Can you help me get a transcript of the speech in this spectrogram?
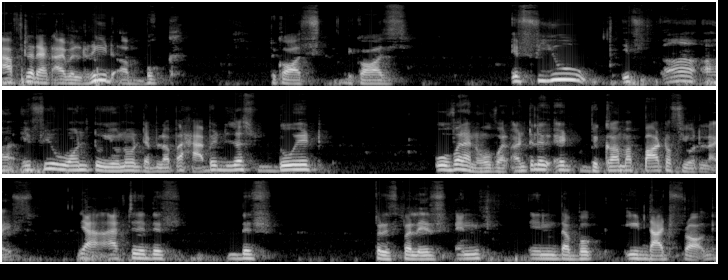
after that i will read a book. Because because if you if uh, uh, if you want to you know develop a habit just do it over and over until it become a part of your life. Yeah actually this this principle is in in the book eat that frog.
